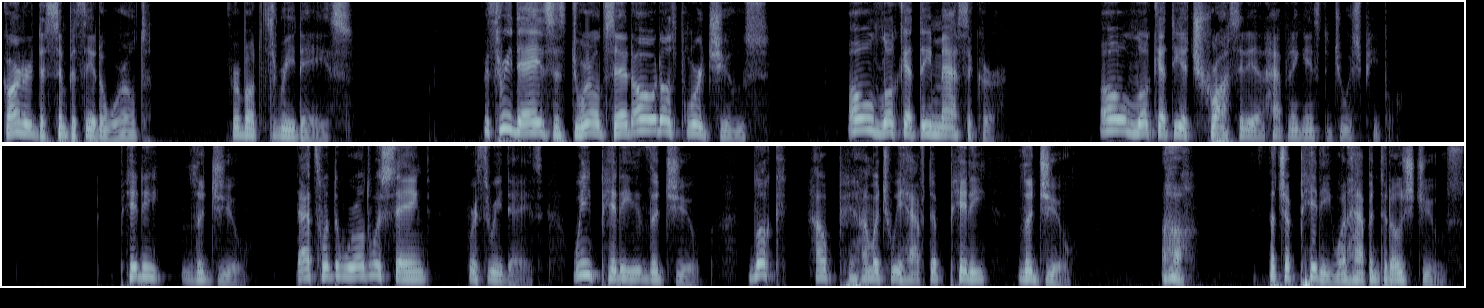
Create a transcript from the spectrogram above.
garnered the sympathy of the world for about three days. For three days, the world said, Oh, those poor Jews. Oh, look at the massacre. Oh, look at the atrocity that happened against the Jewish people. Pity the Jew. That's what the world was saying for three days. We pity the Jew. Look how, how much we have to pity the Jew. Oh, such a pity what happened to those Jews.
